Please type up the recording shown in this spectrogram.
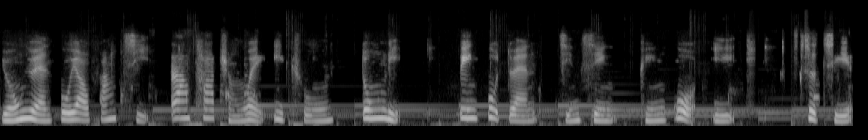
永远不要放弃，让它成为一种动力，并不断进行评估以自己。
